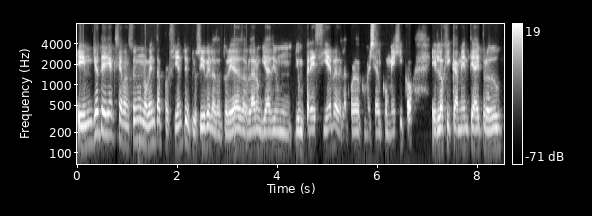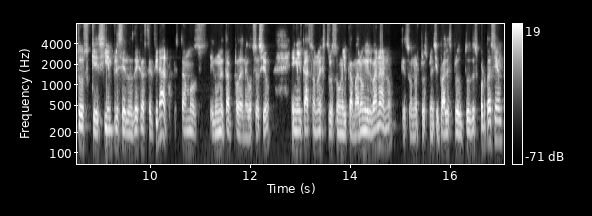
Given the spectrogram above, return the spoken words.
yo te diría que se avanzó en un 90%, inclusive las autoridades hablaron ya de un, de un pre-cierre del acuerdo comercial con México. lógicamente hay productos que siempre se los deja hasta el final, porque estamos en una etapa de negociación. En el caso nuestro son el camarón y el banano, que son nuestros principales productos de exportación.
